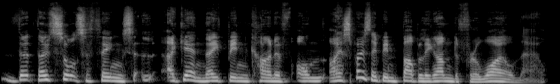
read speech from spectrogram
the, those sorts of things again they've been kind of on i suppose they've been bubbling under for a while now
